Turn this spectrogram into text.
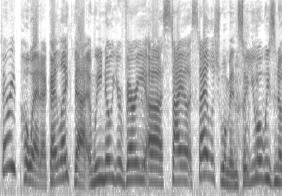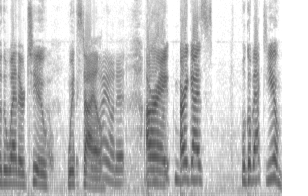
Very poetic. I like that. And we know you're very uh, style- stylish woman, so you always know the weather too with style. eye on it. All right. All right, guys, we'll go back to you.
